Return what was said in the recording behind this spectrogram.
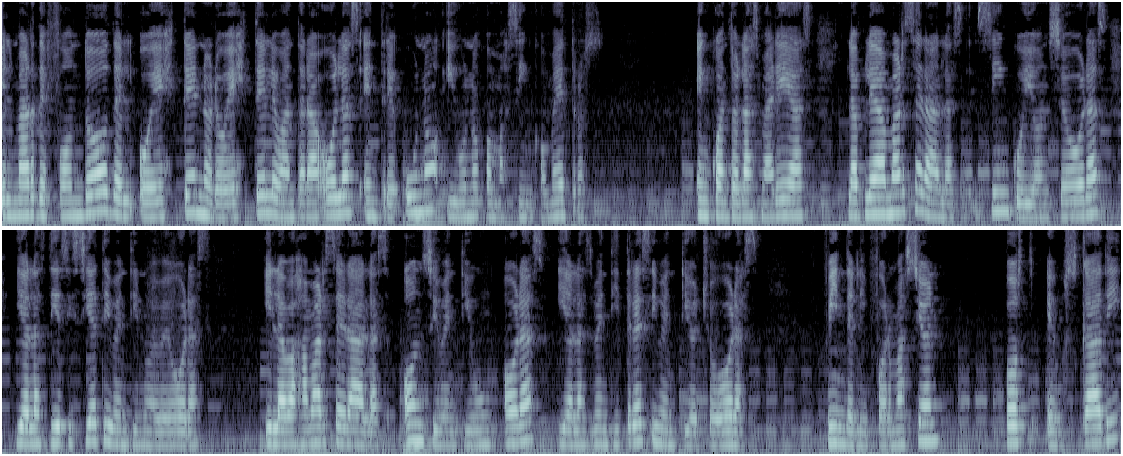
el mar de fondo del oeste-noroeste levantará olas entre 1 y 1,5 metros. En cuanto a las mareas, la pleamar será a las 5 y 11 horas y a las 17 y 29 horas, y la bajamar será a las 11 y 21 horas y a las 23 y 28 horas. Fin de la información. Post Euskadi,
